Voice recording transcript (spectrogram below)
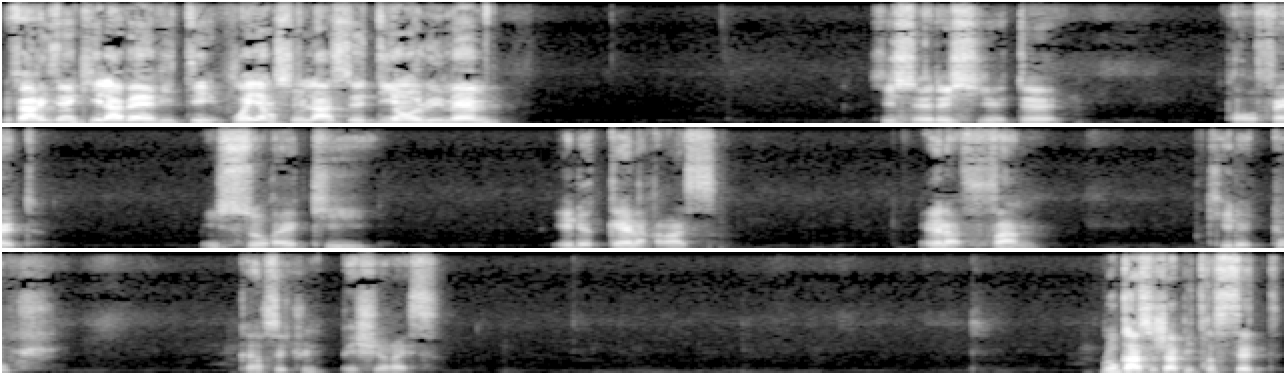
le pharisien qui l'avait invité, voyant cela, se dit en lui-même, si celui-ci était prophète, il saurait qui et de quelle race est la femme qui le touche, car c'est une pécheresse. Lucas chapitre 7,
